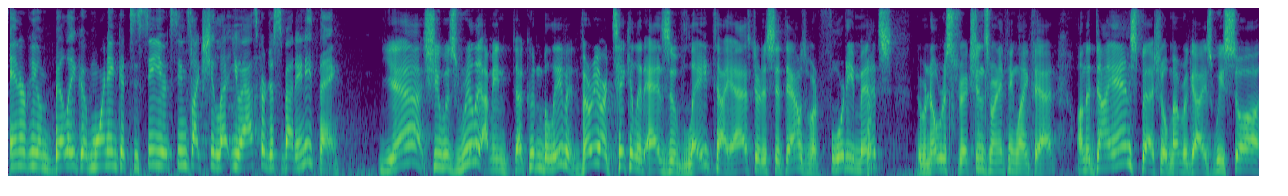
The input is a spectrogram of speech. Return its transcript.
interview. And Billy, good morning. Good to see you. It seems like she let you ask her just about anything. Yeah, she was really, I mean, I couldn't believe it. Very articulate as of late. I asked her to sit down. It was about 40 minutes. There were no restrictions or anything like that. On the Diane special, remember, guys, we saw,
